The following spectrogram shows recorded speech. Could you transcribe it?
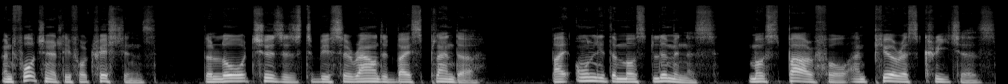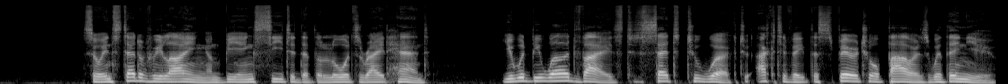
Unfortunately for Christians, the Lord chooses to be surrounded by splendor, by only the most luminous, most powerful and purest creatures. So instead of relying on being seated at the Lord's right hand, you would be well advised to set to work to activate the spiritual powers within you,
